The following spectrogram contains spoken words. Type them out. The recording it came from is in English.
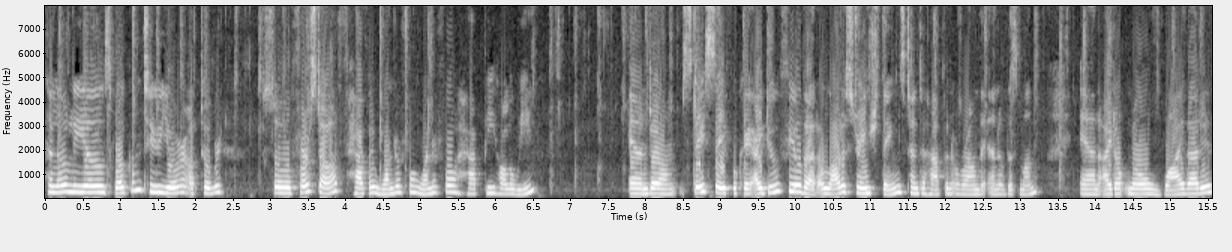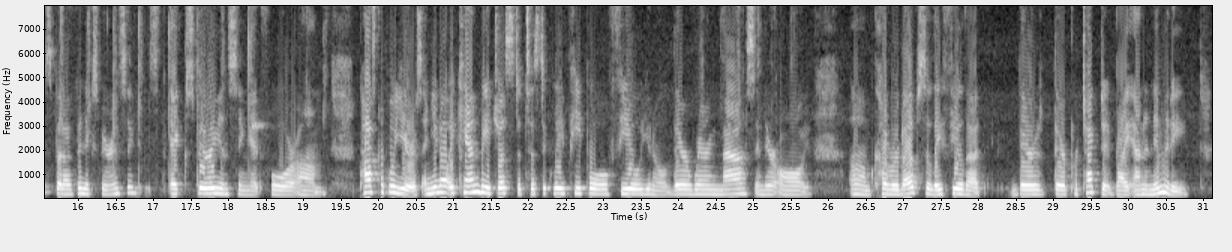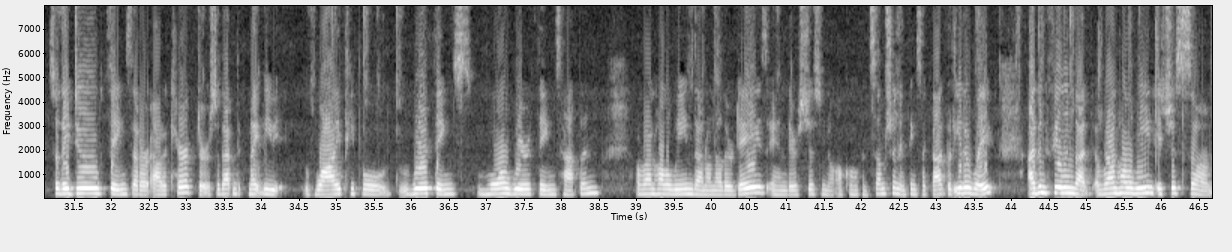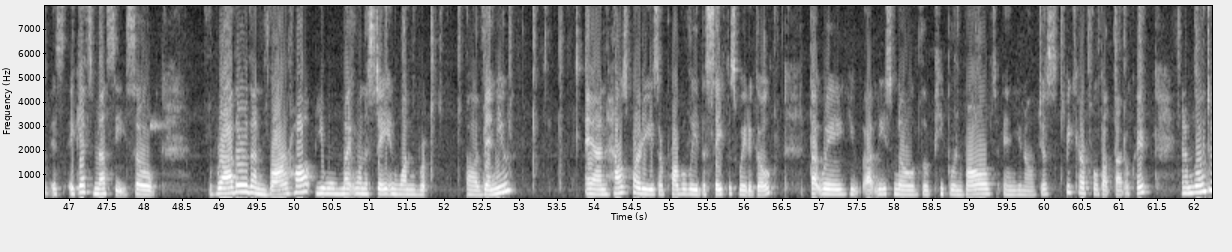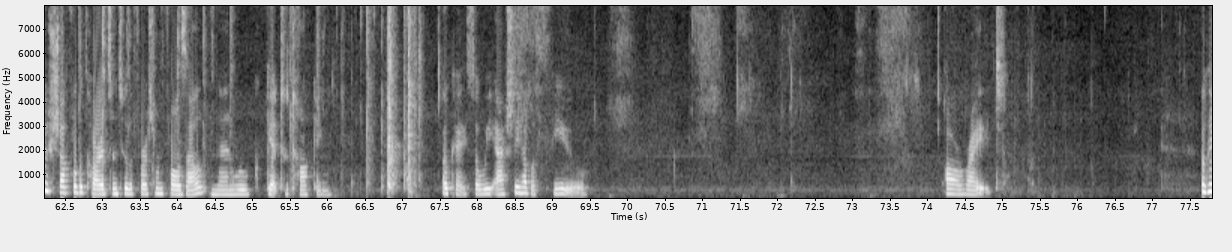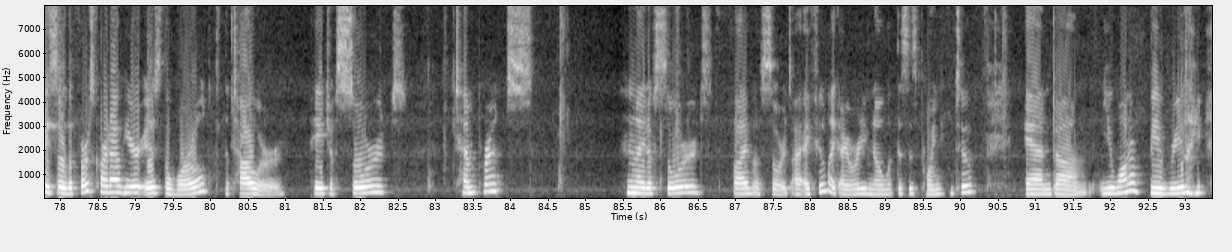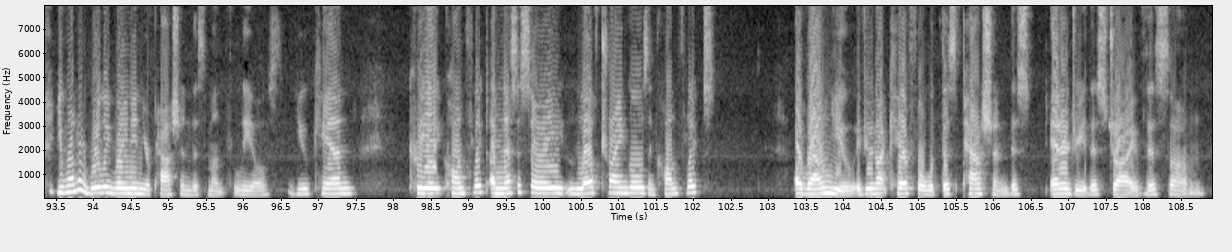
Hello Leos, welcome to your October. So first off, have a wonderful, wonderful, happy Halloween. And um, stay safe, okay? I do feel that a lot of strange things tend to happen around the end of this month. And I don't know why that is, but I've been experiencing experiencing it for um, past couple years. And you know, it can be just statistically people feel, you know, they're wearing masks and they're all um, covered up, so they feel that they're they're protected by anonymity. So they do things that are out of character. So that might be why people weird things more weird things happen around Halloween than on other days and there's just you know alcohol consumption and things like that but either way I've been feeling that around Halloween it's just um it's, it gets messy so rather than bar hop you might want to stay in one uh, venue and house parties are probably the safest way to go. That way you at least know the people involved and you know, just be careful about that, okay? And I'm going to shuffle the cards until the first one falls out and then we'll get to talking. Okay, so we actually have a few. All right. Okay, so the first card out here is the World, the Tower, Page of Swords, Temperance, Knight of Swords, Five of Swords. I, I feel like I already know what this is pointing to. And um, you want to be really, you want to really rein in your passion this month, Leos. You can create conflict, unnecessary love triangles and conflict around you if you're not careful with this passion, this energy, this drive, this, um,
